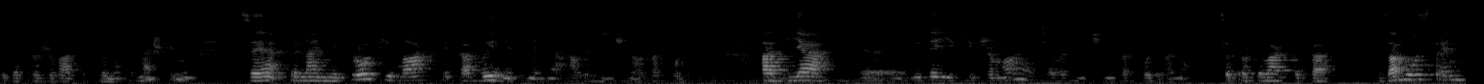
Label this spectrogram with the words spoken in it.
буде проживати в цьому помешканні, це принаймні профілактика виникнення алергічного захворювання. А для е, людей, які вже мають алергічні захворювання, це профілактика загострень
